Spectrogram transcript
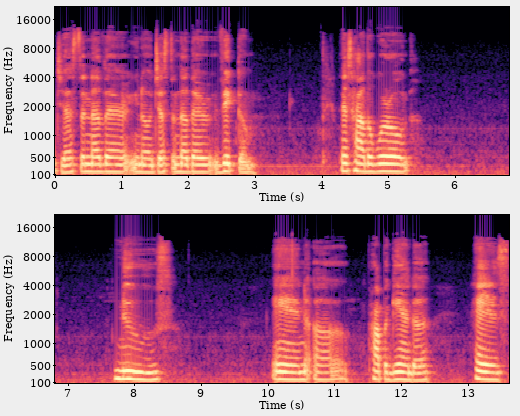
just another, you know, just another victim. That's how the world news and uh, propaganda has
